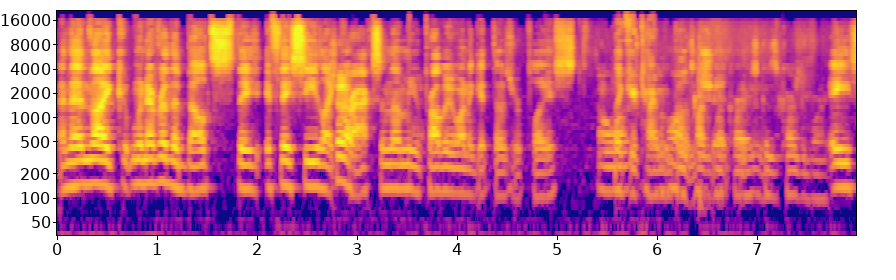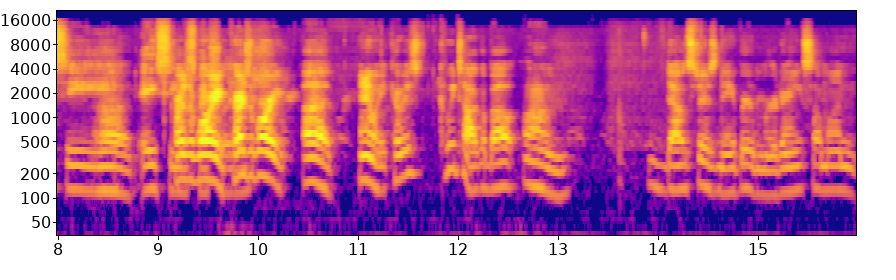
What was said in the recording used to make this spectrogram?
and then like whenever the belts they if they see like Shut up. cracks in them you probably want to get those replaced I don't Like want- your timing I don't want belt to and talk about cars because cars are boring. ac Uh, ac Cars are boring. especially. Cars are boring. Uh, anyway, can we can we talk about um downstairs neighbor murdering someone?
